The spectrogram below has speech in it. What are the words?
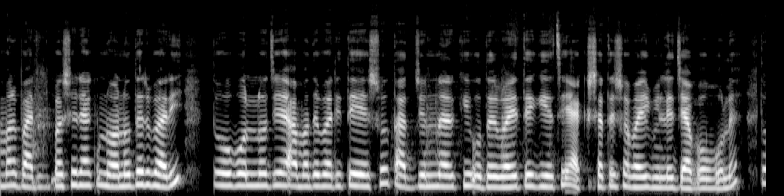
আমার বাড়ির পাশের এক ননদের বাড়ি। তো বলল যে, আমাদের বাড়িতে এসো। তার জন্য আর কি ওদের বাড়িতে গিয়েছি, একসাথে সবাই মিলে যাব। বলে। তো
